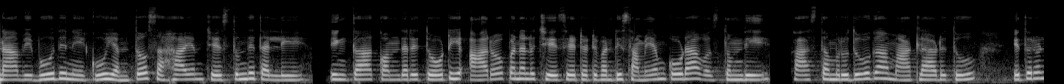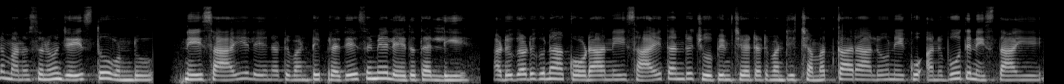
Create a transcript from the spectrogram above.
నా విభూది నీకు ఎంతో సహాయం చేస్తుంది తల్లి. ఇంకా కొందరితోటి ఆరోపణలు చేసేటటువంటి సమయం కూడా వస్తుంది. కాస్త మృదువుగా మాట్లాడుతూ ఇతరుల మనసును జయిస్తూ ఉండు. నీ సాయి లేనటువంటి ప్రదేశమే లేదు తల్లి. అడుగడుగునా కూడా నీ సాయి తండ్రి చూపించేటటువంటి చమత్కారాలు నీకు అనుభూతినిస్తాయి.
